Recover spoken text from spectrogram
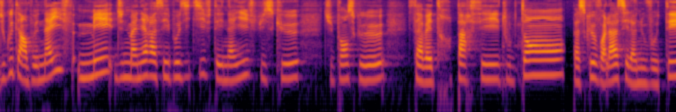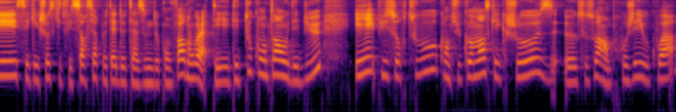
Du coup, tu es un peu naïf, mais d'une manière assez positive. Tu es naïf puisque tu penses que ça va être parfait tout le temps, parce que voilà, c'est la nouveauté, c'est quelque chose qui te fait sortir peut-être de ta zone de confort. Donc voilà, t'es es tout content au début. Et puis surtout, quand tu commences quelque chose, euh, que ce soit un projet ou quoi,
